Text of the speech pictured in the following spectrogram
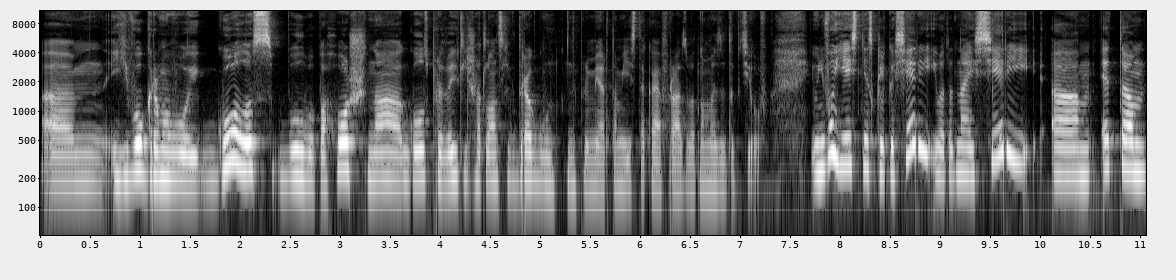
его громовой голос был бы похож на голос предводителя шотландских драгун, например. Там есть такая фраза в одном из детективов. И у него есть несколько серий, и вот одна из серий — это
